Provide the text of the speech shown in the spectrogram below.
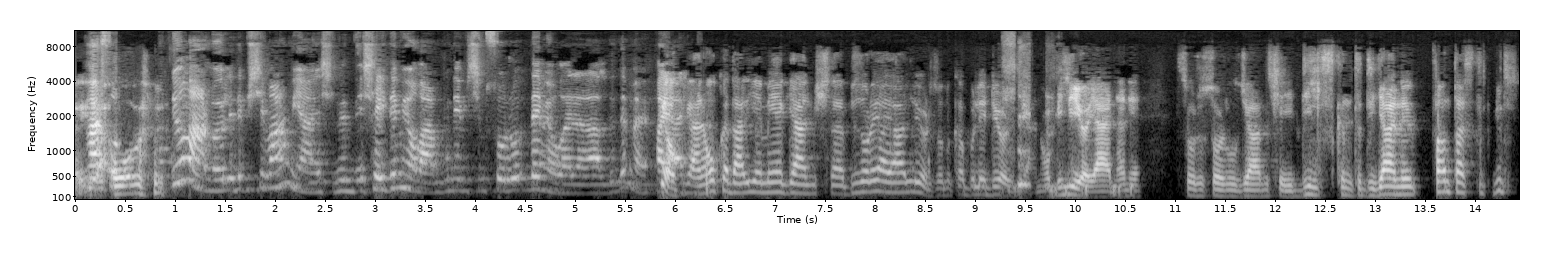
Her Ya, soru- o Diyorlar mı? Öyle de bir şey var mı yani? Şimdi şey demiyorlar mı? Bu ne biçim soru demiyorlar herhalde değil mi? Yok Hayal. yani o kadar yemeğe gelmişler. Biz orayı ayarlıyoruz. Onu kabul ediyoruz yani. O biliyor yani hani soru sorulacağını şeyi. Dil sıkıntı değil. Yani fantastik bir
